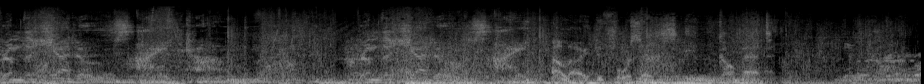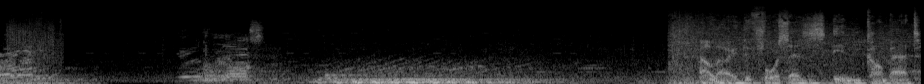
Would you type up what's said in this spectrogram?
From the shadows I come. From the shadows I Allied forces in combat. Forces in combat.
